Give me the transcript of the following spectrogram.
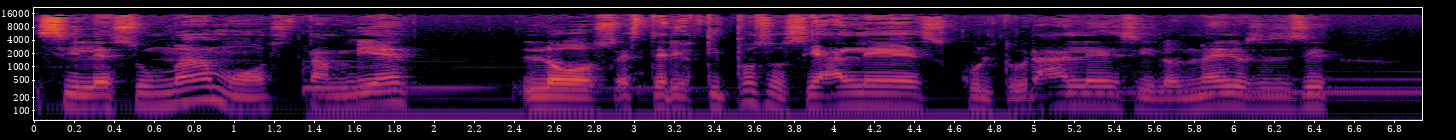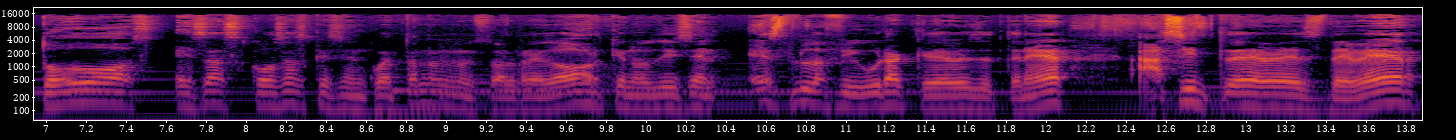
si le sumamos también los estereotipos sociales, culturales y los medios, es decir, todas esas cosas que se encuentran a nuestro alrededor, que nos dicen, esta es la figura que debes de tener, así te debes de ver,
